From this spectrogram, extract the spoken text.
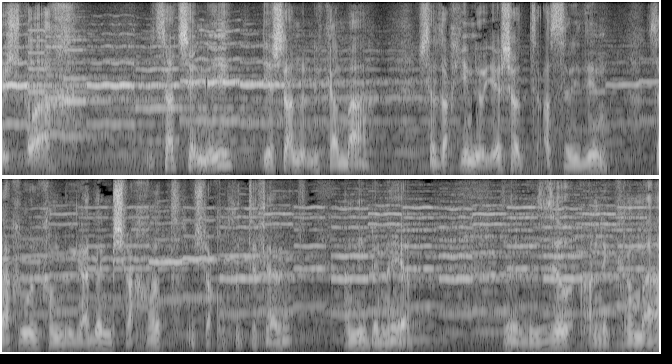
לשכוח. מצד שני, יש לנו נקמה, שזכינו, יש עוד השרידים, זכו לגדל משפחות, משפחות לתפארת, אני ביניהם. וזו הנקמה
